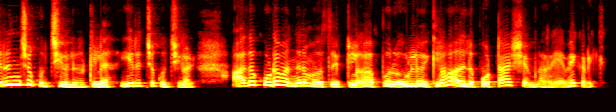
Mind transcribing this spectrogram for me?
எரிஞ்ச குச்சிகள் இருக்குல்ல எரிச்ச குச்சிகள் அதை கூட வந்து நம்ம வைக்கலாம் அப்புறம் உள்ள வைக்கலாம். அதில் பொட்டாசியம் நிறையவே கிடைக்கும்.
